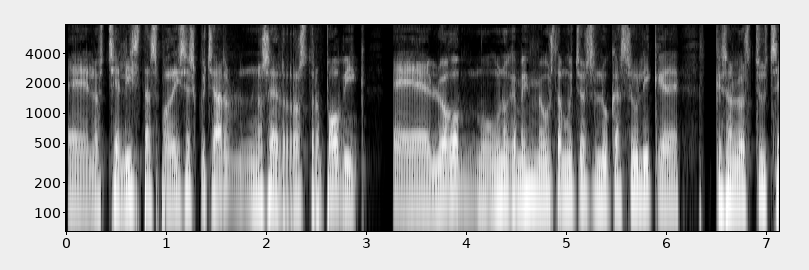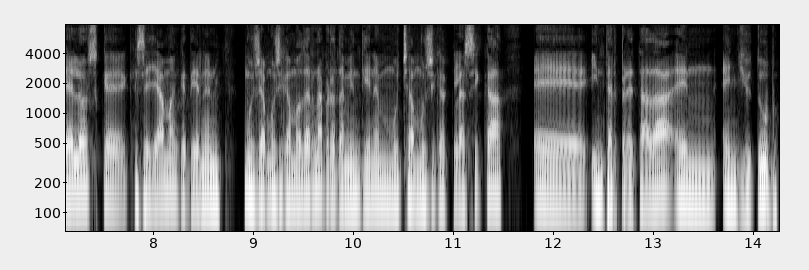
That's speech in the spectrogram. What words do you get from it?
Eh, los chelistas podéis escuchar, no sé, Rostropovic. Eh, luego, uno que a mí me gusta mucho es Lucas Sully, que, que son los chuchelos que, que, se llaman, que tienen mucha música moderna, pero también tienen mucha música clásica eh, interpretada en, en YouTube.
